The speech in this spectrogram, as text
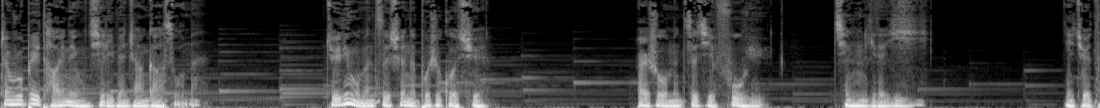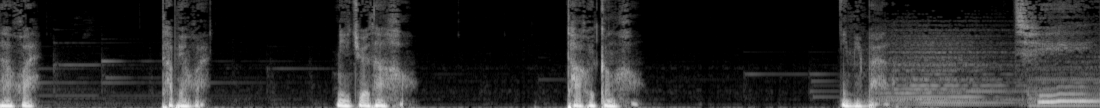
正如《被讨厌的勇气》里边这样告诉我们：决定我们自身的不是过去，而是我们自己赋予经历的意义。你觉得他坏，他变坏；你觉得他好，他会更好。你明白了？请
